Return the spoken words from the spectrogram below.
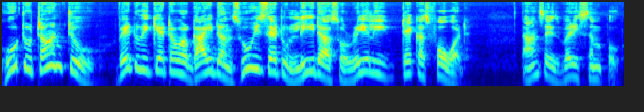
who to turn to? Where do we get our guidance? Who is there to lead us or really take us forward? The answer is very simple.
